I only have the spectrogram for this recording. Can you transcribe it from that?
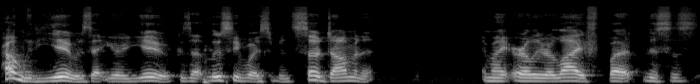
Problem with you is that you're you, because that Lucy voice has been so dominant in my earlier life, but this is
